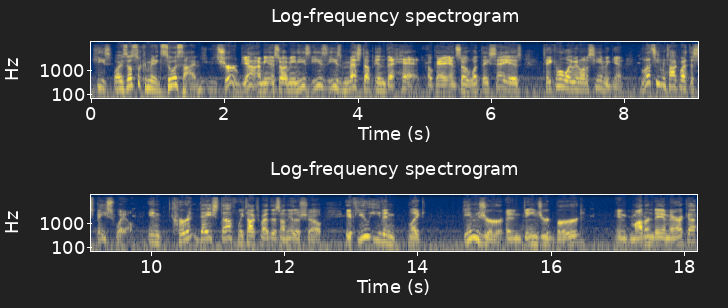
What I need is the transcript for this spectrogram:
he's well he's also committing suicide Sure, yeah. I mean, so I mean, he's he's he's messed up in the head. Okay, and so what they say is, take him away. We don't want to see him again. Let's even talk about the space whale in current day stuff. We talked about this on the other show. If you even like injure an endangered bird in modern day America,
